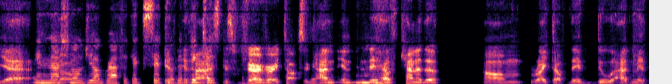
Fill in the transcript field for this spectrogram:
Yeah, in you know. National Geographic, etc. The it pictures. has, it's very very toxic Yeah. and in, in the health canada um, write-up they do admit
